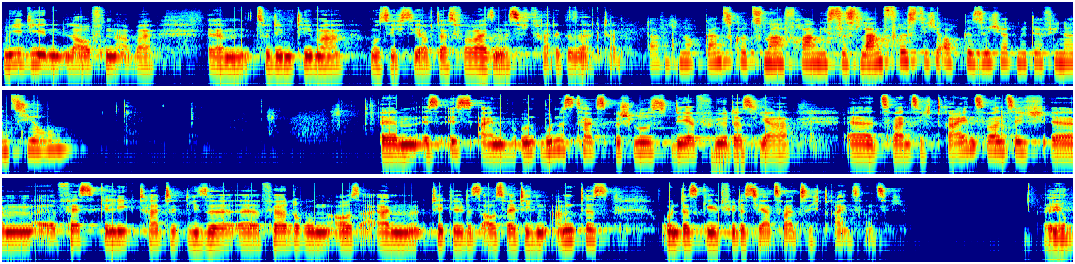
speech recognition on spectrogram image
Medien laufen. Aber ähm, zu dem Thema muss ich Sie auf das verweisen, was ich gerade gesagt habe. Darf ich noch ganz kurz nachfragen, ist das langfristig auch gesichert mit der Finanzierung? Ähm, es ist ein Bundestagsbeschluss, der für das Jahr 2023 äh, ähm, festgelegt hat, diese äh, Förderung aus einem Titel des Auswärtigen Amtes. Und das gilt für das Jahr 2023. Herr Jung.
